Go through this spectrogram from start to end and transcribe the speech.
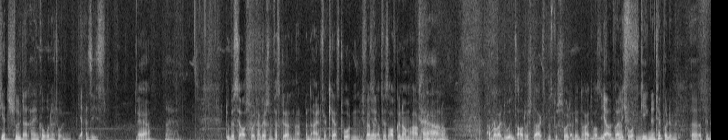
jetzt schuld an allen Corona-Toten. Ja, Assis. Ja, ja. Naja. Du bist ja auch schuld, haben wir schon festgestellt, an allen Verkehrstoten. Ich weiß Ja. nicht, ob wir es aufgenommen haben, Keine keine, Ahnung. Ahnung. Aber weil du ins Auto steigst, bist du schuld an den 3500 Ja, und weil ich Toten. gegen ein Tempolimit äh, bin.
